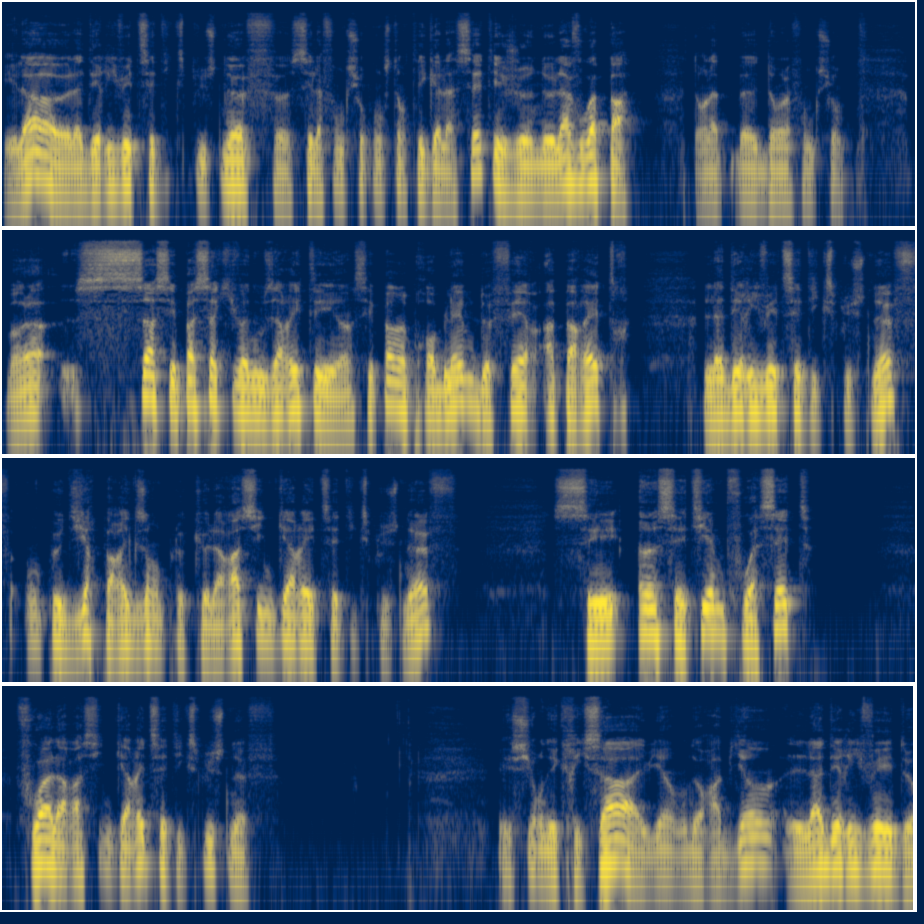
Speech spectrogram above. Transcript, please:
et là la dérivée de cette x plus 9 c'est la fonction constante égale à 7 et je ne la vois pas dans la, dans la fonction. Voilà, ça c'est pas ça qui va nous arrêter, hein. c'est pas un problème de faire apparaître la dérivée de cette x plus 9. On peut dire par exemple que la racine carrée de cette x plus 9 c'est 1 septième fois 7 fois la racine carrée de 7x plus 9. Et si on écrit ça, eh bien, on aura bien la dérivée de,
